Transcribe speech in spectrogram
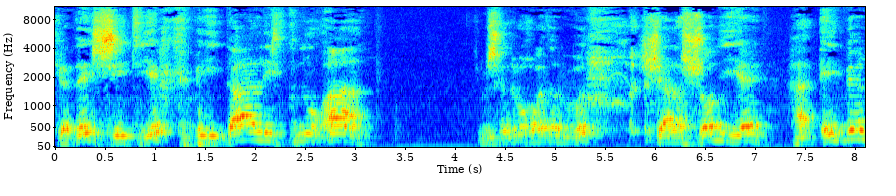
כדי שהיא תהיה כבידה לתנועה. כמו שכתוב בחובת הלבבות, שהלשון יהיה העבר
